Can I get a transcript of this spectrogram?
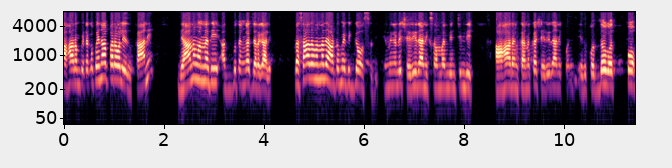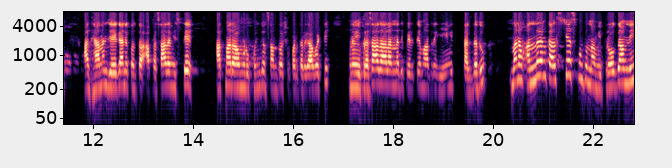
ఆహారం పెట్టకపోయినా పర్వాలేదు. కానీ ధ్యానం అన్నది అద్భుతంగా జరగాలి. ప్రసాదం అన్నది ఆటోమేటిక్గా వస్తుంది. ఎందుకంటే శరీరానికి సంబంధించింది ఆహారం కనుక శరీరానికి కొం- ఏది కొద్దో గొప్ప ఆ ధ్యానం చేయగానే కొంత ఆ ప్రసాదం ఇస్తే ఆత్మారాముడు కొంచెం సంతోషపడతాడు కాబట్టి మనం ఈ ప్రసాదాలు అన్నది పెడితే మాత్రం ఏమి తగ్గదు. మనం అందరం కలిసి చేసుకుంటున్నాం ఈ ప్రోగ్రామ్ని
